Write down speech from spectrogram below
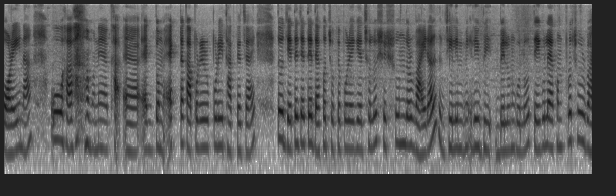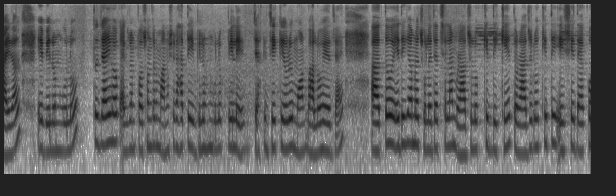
পরেই না। ও মানে একদম একটা কাপড়ের উপরেই থাকতে চায়। তো যেতে যেতে দেখো চোখে পড়ে গিয়েছিল সে সুন্দর ভাইরাল ঝিলিমিলি বেলুনগুলো। তো এগুলো এখন প্রচুর ভাইরাল এই বেলুনগুলো। তো যাই হোক, একজন পছন্দের মানুষের হাতে এই বেলুনগুলো পেলে যে কেউরই মন ভালো হয়ে যায়। তো এদিকে আমরা চলে যাচ্ছিলাম রাজলক্ষ্মীর দিকে। তো রাজলক্ষ্মীতে এসে দেখো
